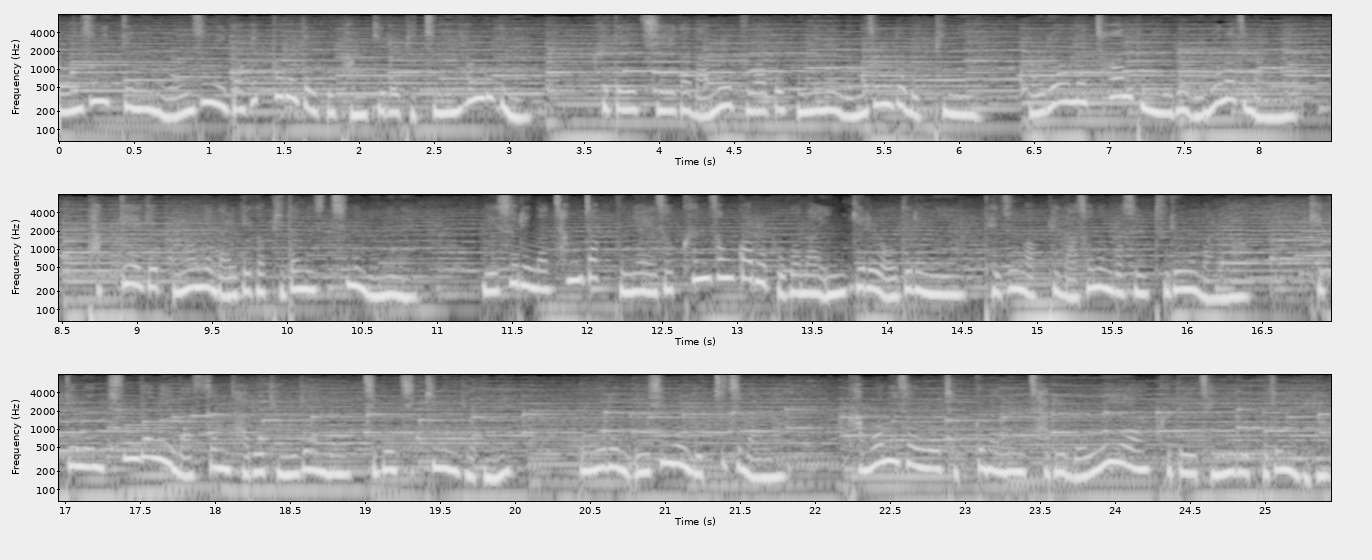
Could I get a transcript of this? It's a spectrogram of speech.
원숭이띠는 원숭이가 횃불을 들고 밤길을 비추는 형국이네. 그대의 지혜가 남을 구하고 본인의 명성도 높이니 어려움에 처한 동료를 외면하지 말라. 닭띠에게 봉황의 날개가 비단에 스치는 운이네. 예술이나 창작 분야에서 큰 성과를 보거나 인기를 얻으리니 대중 앞에 나서는 것을 두려워 말라. 개띠는 충분히 낯선 자를 경계하며 집을 지키는 격이네. 오늘은 의심을 늦추지 말라. 감언이설로 접근하는 자를 멀리해야 그대의 재미를 보존하리라.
